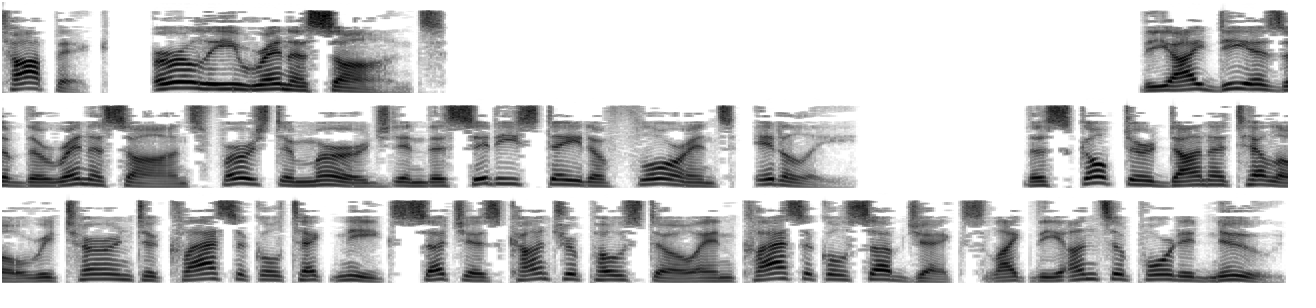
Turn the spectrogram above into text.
Topic: Early Renaissance. The ideas of the Renaissance first emerged in the city-state of Florence, Italy. The sculptor Donatello returned to classical techniques such as contrapposto and classical subjects like the unsupported nude.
